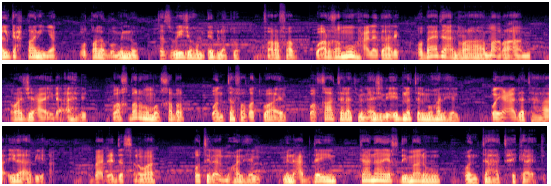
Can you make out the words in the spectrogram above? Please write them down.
القحطانية وطلبوا منه تزويجهم ابنته فرفض وأرغموه على ذلك. وبعد أن رأى ما رأى رجع إلى أهله وأخبرهم الخبر وانتفضت وائل وقاتلت من أجل ابنة المهلهل وإعادتها إلى أبيها. وبعد عدة سنوات قتل المهلهل من عبدين كانا يخدمانه وانتهت حكايته.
